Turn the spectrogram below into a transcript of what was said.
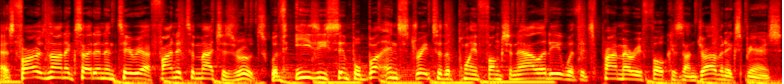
As far as non-exciting interior, I find it to match its roots, with easy, simple buttons, straight to the point functionality with its primary focus on driving experience.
